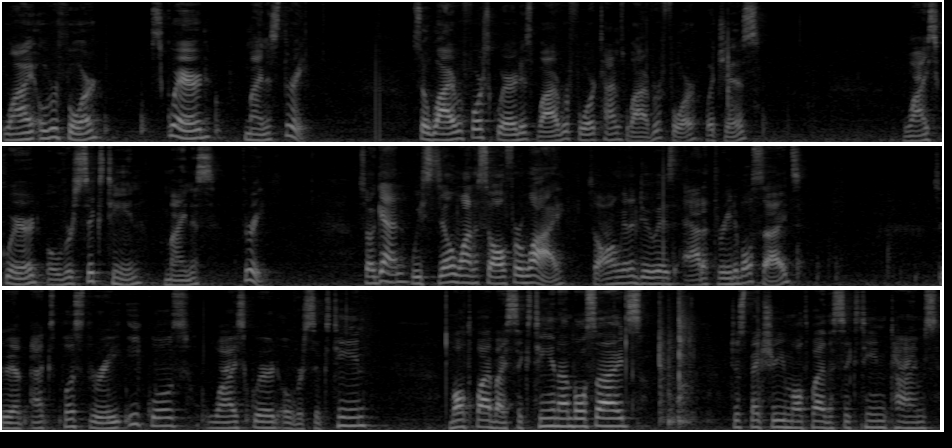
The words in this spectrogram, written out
y over 4 squared minus 3. So y over 4 squared is y over 4 times y over 4, which is y squared over 16 minus 3. So again, we still want to solve for y. So all I'm going to do is add a 3 to both sides. So we have x plus 3 equals y squared over 16. Multiply by 16 on both sides. Just make sure you multiply the 16 times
